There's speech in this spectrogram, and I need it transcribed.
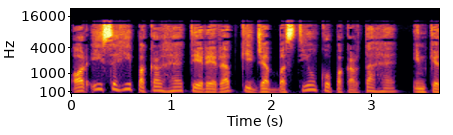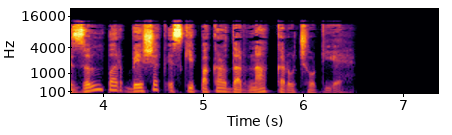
اور اسے ہی پکڑ ہے تیرے رب کی جب بستیوں کو پکڑتا ہے، ان کے ظلم پر بے شک اس کی پکڑ درناک کرو چھوٹی ہے۔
